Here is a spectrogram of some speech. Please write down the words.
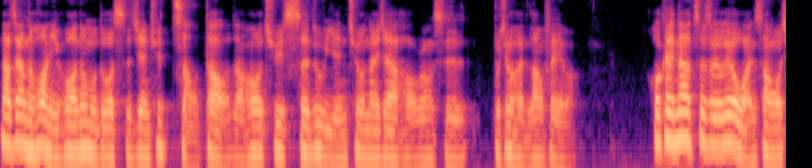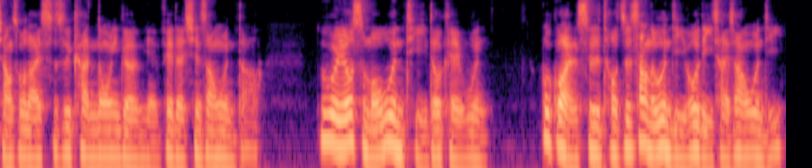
那这样的话，你花那么多时间去找到，然后去深入研究那家好公司，不就很浪费吗？OK，那这周六晚上，我想说来试试看弄一个免费的线上问答。如果有什么问题都可以问，不管是投资上的问题或理财上的问题，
